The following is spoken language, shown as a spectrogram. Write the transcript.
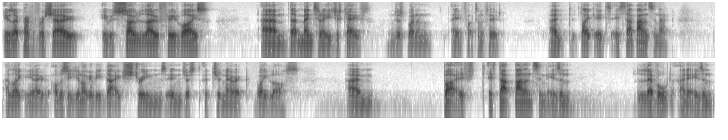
he was like prepping for a show. He was so low food wise um, that mentally he just caved and just went and ate fucked on food. And like it's it's that balancing act. And like you know, obviously you're not going to be that extremes in just a generic weight loss. Um, but if if that balancing isn't leveled and it isn't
